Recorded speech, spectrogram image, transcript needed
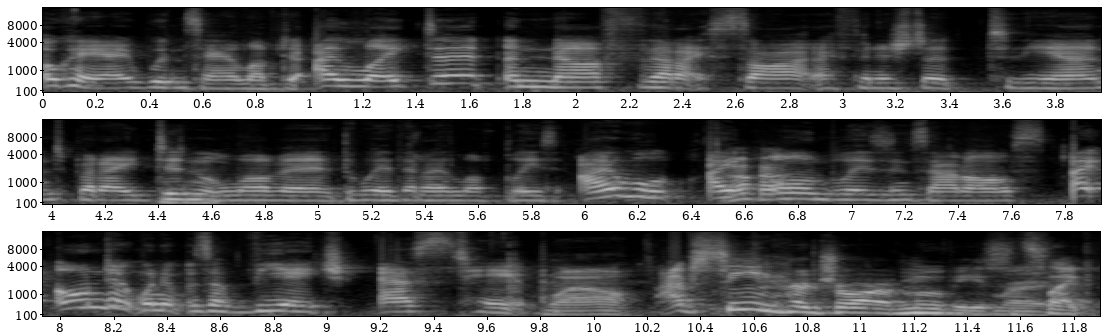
okay. I wouldn't say I loved it. I liked it enough that I saw it. I finished it to the end, but I didn't mm-hmm. love it the way that I love Blazing. I will. I Okay. own Blazing Saddles. I owned it when it was a VHS tape. Wow. I've seen her drawer of movies. It's like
